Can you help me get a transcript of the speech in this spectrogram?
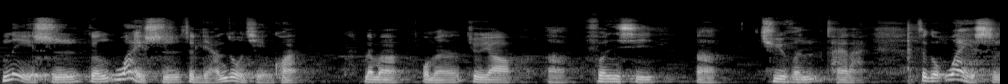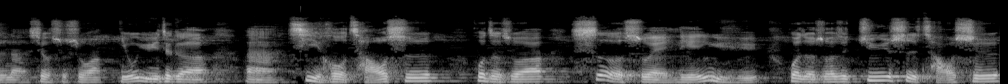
内湿跟外湿这两种情况。那么我们就要啊分析啊区分开来。这个外湿呢，就是说由于这个啊气候潮湿，或者说涉水淋雨，或者说是居室潮湿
